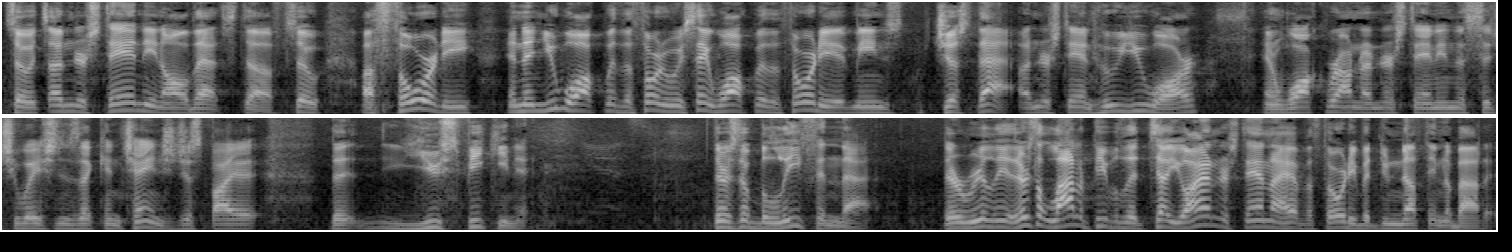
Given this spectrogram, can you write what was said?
So it's understanding all that stuff. So authority, and then you walk with authority. When we say walk with authority, it means just that. Understand who you are and walk around understanding the situations that can change just by the, you speaking it. There's a belief in that. There really there's a lot of people that tell you, I understand I have authority, but do nothing about it.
